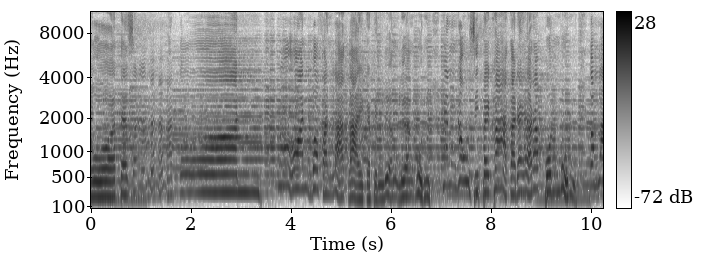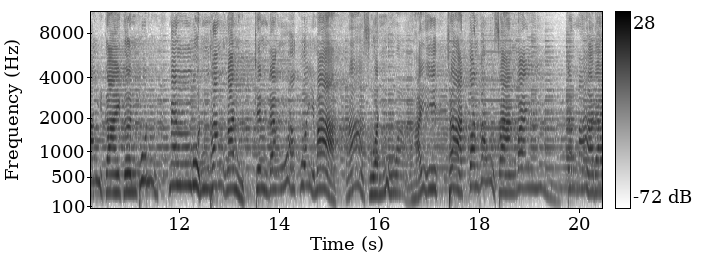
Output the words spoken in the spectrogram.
ตัวแต่สาดก่อนน อนบ่ฟันหลากหลายก็เป็นเรื่องเรื่องบุญแม่นเฮาสิไปฆ่าก็ได้รับผลบุญกำไรกายเกินทุนแม่นบุญทั้งนั้น เช่นดังหัวคุ้ยมาหน้าสวนหัวให้ชาติก่อนเฮาสร้างไว้จังมาได้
